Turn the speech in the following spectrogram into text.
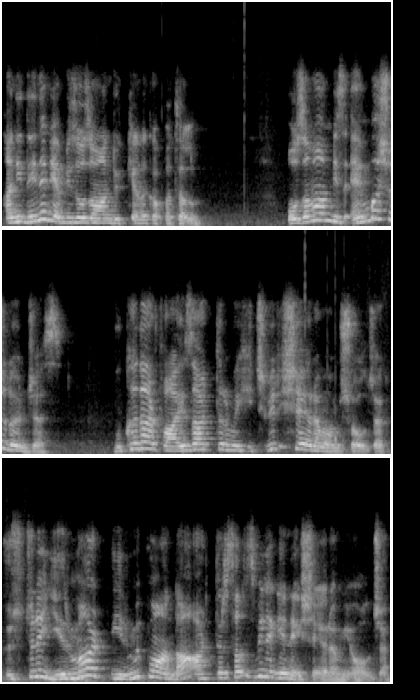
hani denir ya biz o zaman dükkanı kapatalım. O zaman biz en başa döneceğiz. Bu kadar faiz arttırımı hiçbir işe yaramamış olacak. Üstüne 20 art 20 puan daha arttırsanız bile gene işe yaramıyor olacak.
